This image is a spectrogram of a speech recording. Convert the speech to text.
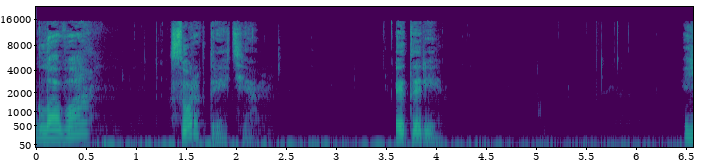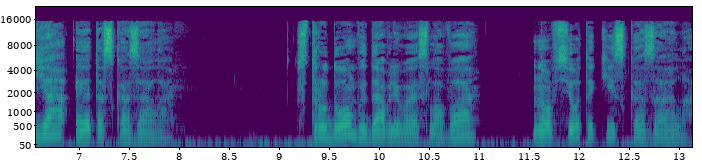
Глава 43. Этери. Я это сказала. С трудом выдавливая слова, но все-таки сказала.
